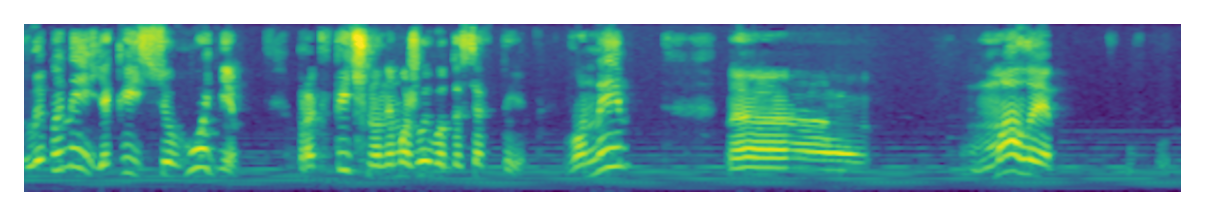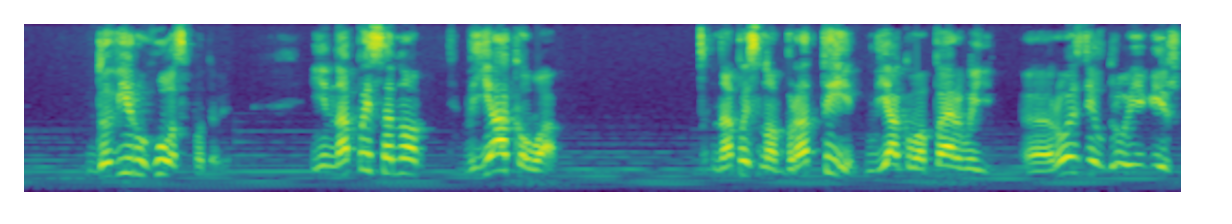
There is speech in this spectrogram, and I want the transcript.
глибини, який сьогодні практично неможливо досягти. Вони е, мали довіру Господові. І написано в Якова, написано брати, в Якова перший е, розділ, другий вірш.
